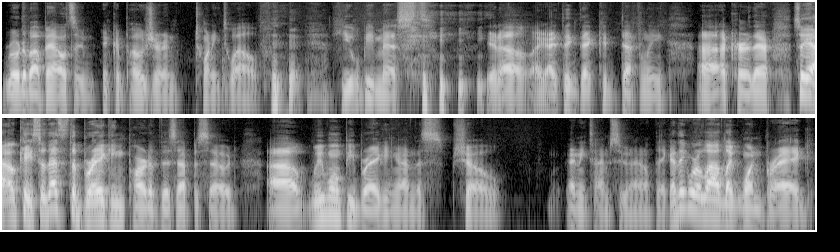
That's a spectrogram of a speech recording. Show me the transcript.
wrote about balance and, composure in 2012. he will be missed. you know, like I think that could definitely uh, occur there. So yeah, okay. So that's the bragging part of this episode. Uh, we won't be bragging on this show anytime soon. I don't think. I think we're allowed like one brag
